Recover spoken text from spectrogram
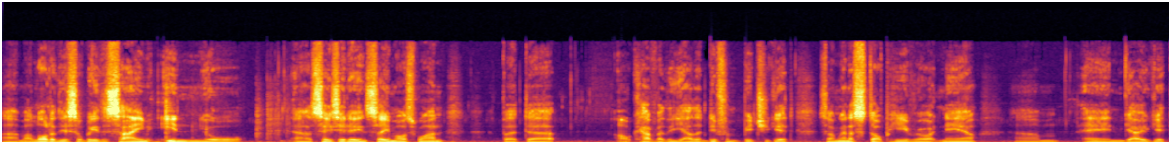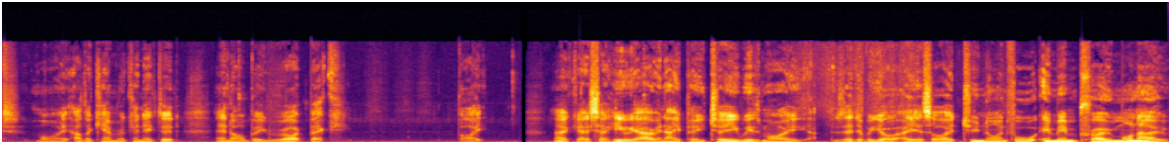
um, a lot of this will be the same in your uh, CCD and CMOS one but uh, I'll cover the other different bits you get so I'm going to stop here right now um, and go get my other camera connected and I'll be right back bye Okay, so here we are in APT with my ZWO ASI 294mm Pro Mono,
